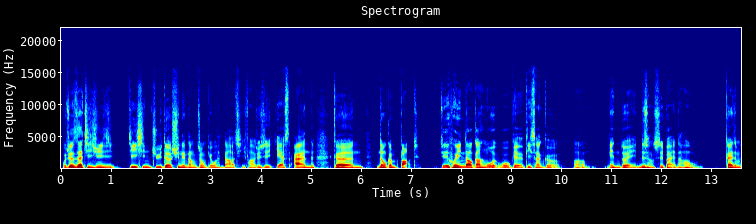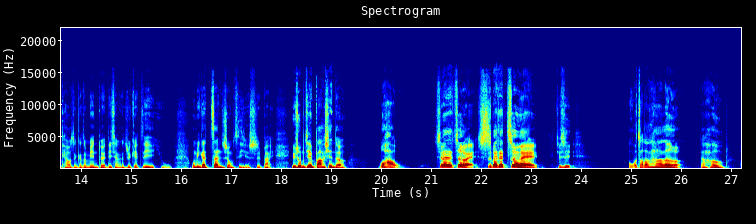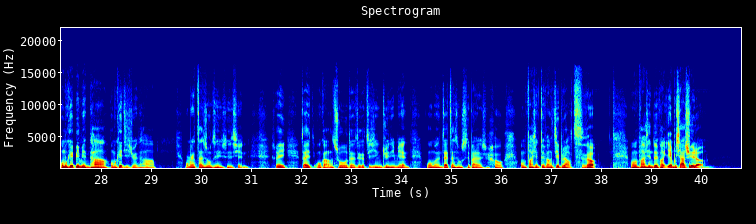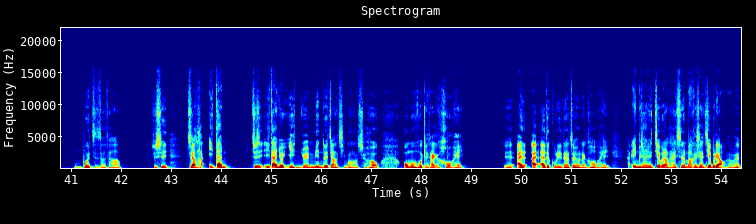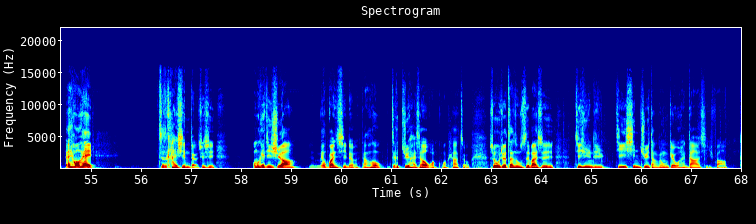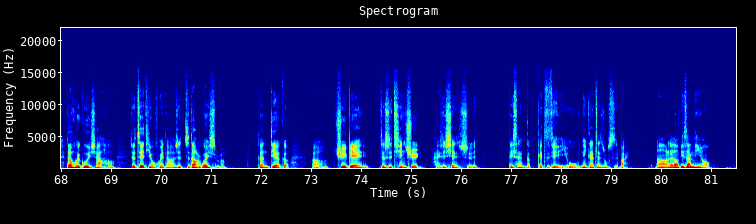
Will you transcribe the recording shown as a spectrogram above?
我觉得在即兴即兴剧的训练当中，给我很大的启发，就是 yes and 跟 no 跟 but。其实回应到刚刚我我给的第三个呃，面对日常失败，然后。该怎么调整？该怎么面对？第三个就给自己礼物。我们应该赞颂自己的失败。比如说，我们今天发现的，哇哦，失败在这哎，失败在这哎，就是我找到他了，然后我们可以避免他，我们可以解决他。我们要赞颂这件事情。所以，在我刚刚说的这个即兴剧里面，我们在赞颂失败的时候，我们发现对方接不了词了，我们发现对方演不下去了，我们不会指责他，就是。只要他一旦就是一旦有演员面对这样的情况的时候，我们会给他一个后黑，就是爱的爱爱的鼓励那个最后那个后黑，他演不下去接不了台词，Mark 现在接不了，他们哎后黑，这是开心的，就是我们可以继续啊，没有关系的。然后这个剧还是要往往下走，所以我觉得战中失败是即兴剧即兴剧当中给我很大的启发。那回顾一下哈，就这一题我回答是知道了为什么，跟第二个。呃，区别这是情绪还是现实？第三个，给自己礼物，你应该赞颂失败。那来到第三题哈，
